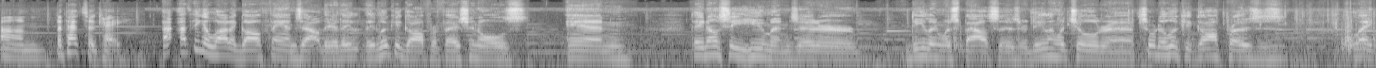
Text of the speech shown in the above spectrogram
Um, but that's okay. I, I think a lot of golf fans out there, they, they look at golf professionals and they don't see humans that are dealing with spouses or dealing with children. Sort of look at golf pros as like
